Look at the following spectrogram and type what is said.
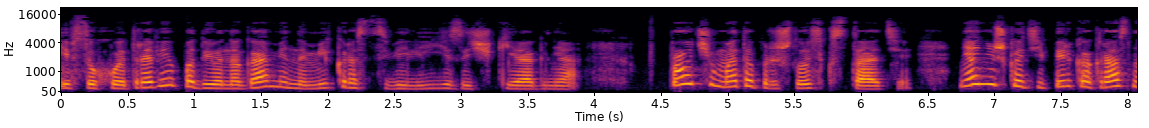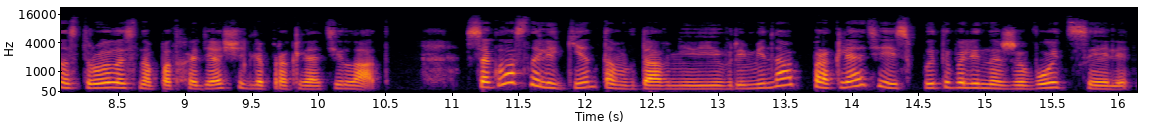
и в сухой траве под ее ногами на миг расцвели язычки огня. Впрочем, это пришлось кстати. Нянюшка теперь как раз настроилась на подходящий для проклятий лад. Согласно легендам, в давние времена проклятия испытывали на живой цели,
